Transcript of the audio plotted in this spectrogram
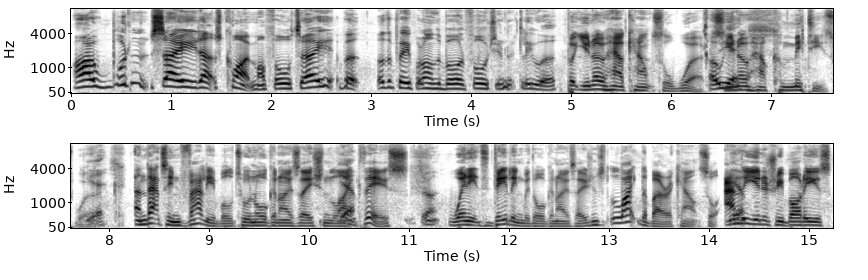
I wouldn't say that's quite my forte, but other people on the board fortunately were. But you know how council works. Oh, You know how committees work. Yes. And that's invaluable to an organisation like Yeah, this right. when it's dealing with organisations like the Borough Council and Yeah. the unitary bodies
